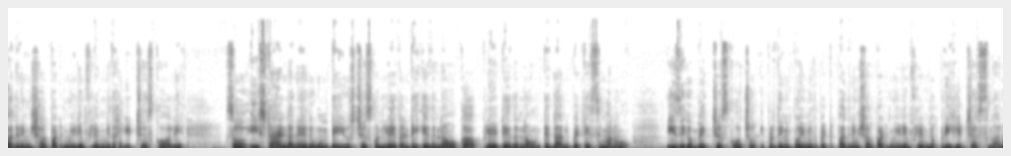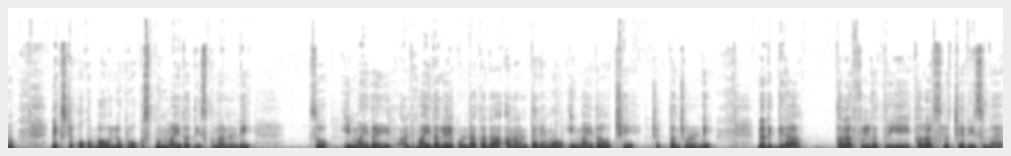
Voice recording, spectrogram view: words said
పది నిమిషాల పాటు మీడియం ఫ్లేమ్ మీద హీట్ చేసుకోవాలి. సో ఈ స్టాండ్ అనేది ఉంటే యూస్ చేసుకోండి. లేదంటే ఏదైనా ఒక ప్లేట్ ఏదైనా ఉంటే దాన్ని పెట్టేసి మనం ఈజీగా బేక్ చేసుకోవచ్చు. ఇప్పుడు దీన్ని పొయ్యి మీద పెట్టి పది నిమిషాల పాటు మీడియం ఫ్లేమ్లో ప్రీ హీట్ చేస్తున్నాను. నెక్స్ట్ ఒక బౌల్లోకి ఒక స్పూన్ మైదా తీసుకున్నానండి. సో ఈ మైదా అంటే మైదా లేకుండా కదా అని అంటారేమో ఈ మైదా వచ్చి చెప్తాను చూడండి. నా దగ్గర కలర్ఫుల్గా త్రీ కలర్స్లో చెర్రీస్ ఉన్నాయి.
